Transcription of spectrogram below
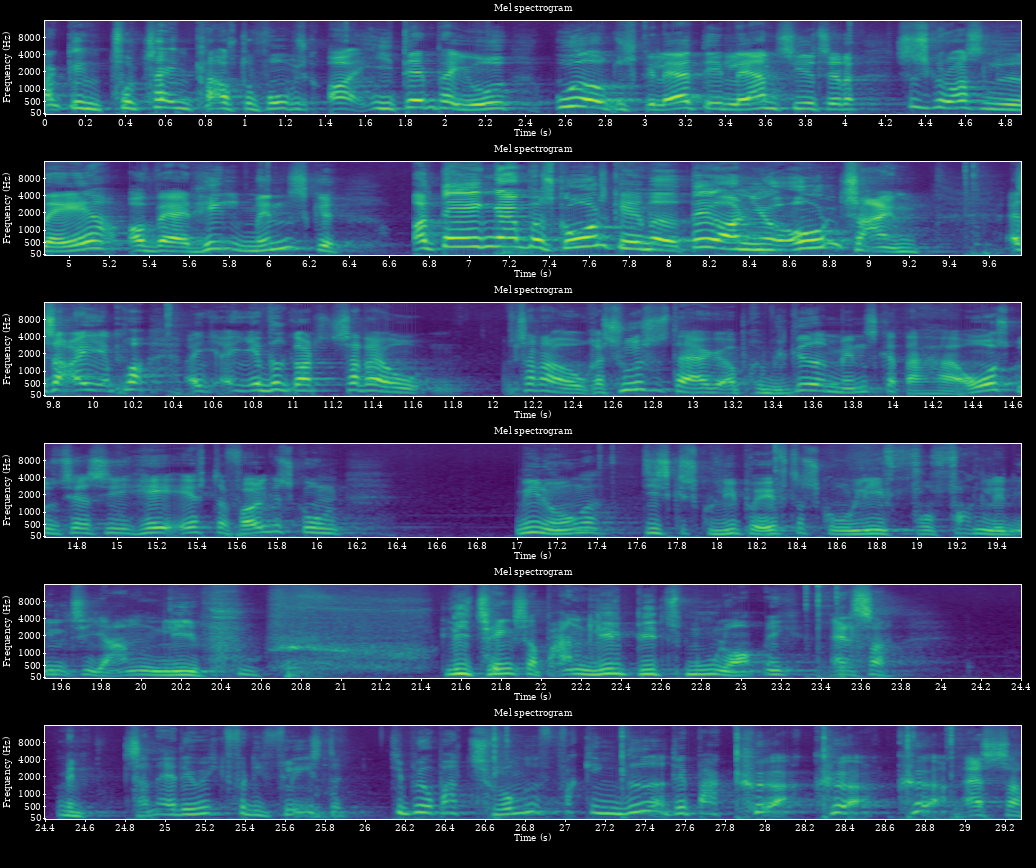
fucking totalt klaustrofobisk. Og i den periode, udover at du skal lære det, læreren siger til dig, så skal du også lære at være et helt menneske. Og det er ikke engang på skoleskemaet. Det er on your own time. Altså, jeg, prøv, jeg, jeg ved godt, så er der jo så er der jo ressourcestærke og privilegerede mennesker, der har overskud til at sige, hey, efter folkeskolen, mine unger, de skal skulle lige på efterskole, lige få fucking lidt ild til hjernen, lige, puh, lige tænke sig bare en lille bit smule om, ikke? Altså, men sådan er det jo ikke for de fleste. De bliver bare tvunget fucking videre. Det er bare kør, kør, kør. Altså,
